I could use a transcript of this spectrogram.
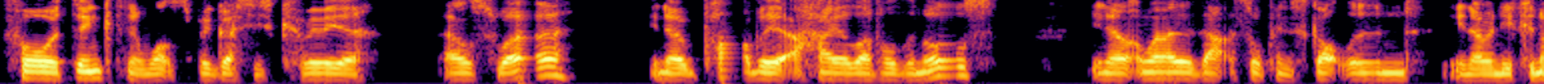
forward thinking and wants to progress his career elsewhere. You know, probably at a higher level than us. You know, and whether that's up in Scotland, you know, and you can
